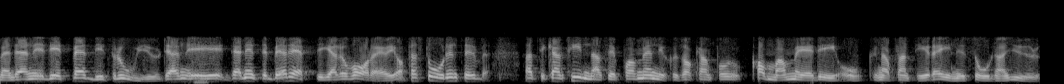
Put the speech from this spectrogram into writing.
Men den är, det är ett väldigt rovdjur. Den är, den är inte berättigad att vara här. Jag förstår inte att det kan finnas ett par människor som kan få komma med det och kunna plantera in i sådana djur.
